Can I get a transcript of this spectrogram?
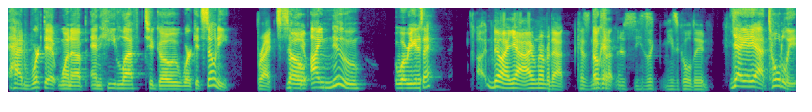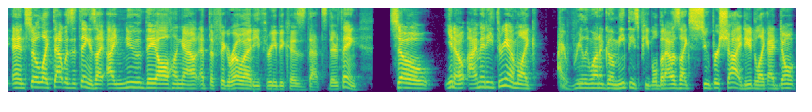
had worked at 1UP and he left to go work at Sony. Right. So Yep. I knew what were you gonna say? Uh, no, yeah, I remember that because Okay. Suttner's he's like he's a cool dude. Yeah, yeah, yeah, totally. And so like that was the thing is I I knew they all hung out at the Figueroa at E3 because that's their thing. So, you know, I'm at E3 and I'm like, I really want to go meet these people, but I was like super shy, dude. Like I don't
